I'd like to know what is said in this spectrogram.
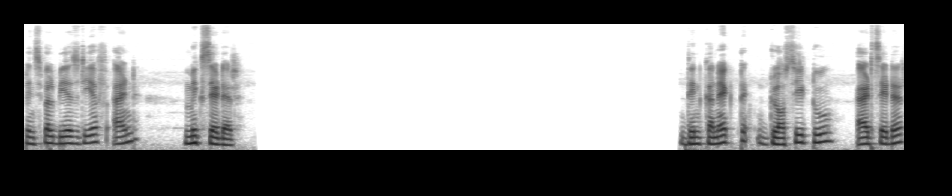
principal BSDF and mix shader. Then connect glossy to add shader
